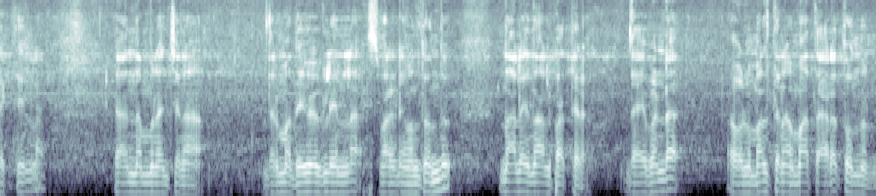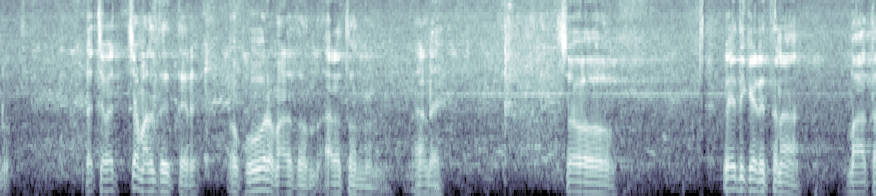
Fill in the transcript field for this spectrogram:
ಶಕ್ತಿ ಇಲ್ಲ. ನಮ್ಮನಂಚಿನ ಧರ್ಮ ದೈವಗಳಿಲ್ಲ ಸ್ಮರಣೆ ಮಲ್ತೊಂದು ನಾಲೆ ನಾಲ್ ಪಾತೆರ. ದಯಬಂಡ ಅವಳು ಮಲ್ತನ ಮಾತು ಅರತೊಂದುಂಡು ಬೆಚ್ಚ ಬೆಚ್ಚ ಮಲ್ತಿರ್ತೇವೆ ಅವು ಪೂರ ಮರತೊಂದು ಅರತೊಂದುಂಡು ಅಂಡೆ ಸೊ ವೇದಿಕೆ ಹಿಡಿತನ ಮಾತ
